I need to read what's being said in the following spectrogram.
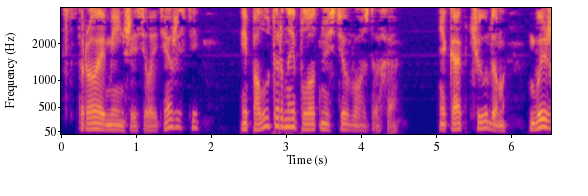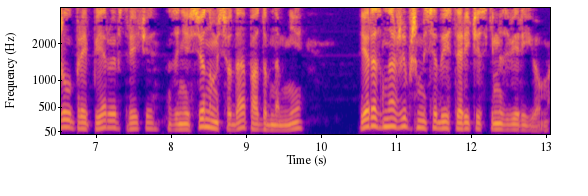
с втрое меньшей силой тяжести и полуторной плотностью воздуха. И как чудом выжил при первой встрече занесенным сюда, подобно мне, и размножившимся доисторическим зверьем.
